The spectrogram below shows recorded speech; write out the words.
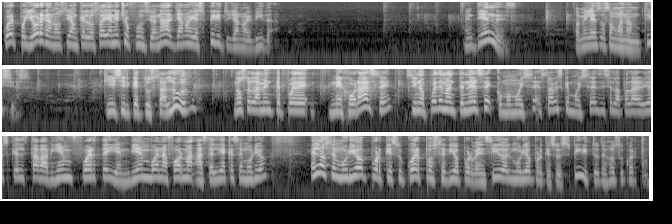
cuerpo y órganos. Y aunque los hayan hecho funcionar, ya no hay espíritu, ya no hay vida. ¿Entiendes? Familia, eso son buenas noticias. Quiere decir que tu salud no solamente puede mejorarse, sino puede mantenerse como Moisés. ¿Sabes que Moisés dice la palabra de Dios que él estaba bien fuerte y en bien buena forma hasta el día que se murió? Él no se murió porque su cuerpo se dio por vencido, él murió porque su espíritu dejó su cuerpo.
